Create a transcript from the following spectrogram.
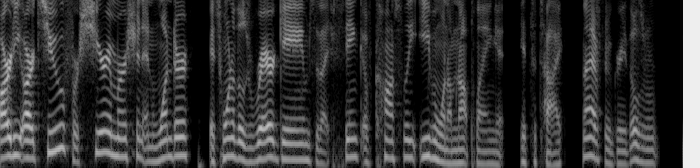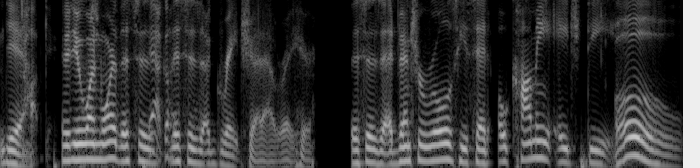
RDR2 for sheer immersion and wonder. It's one of those rare games that I think of constantly, even when I'm not playing it. It's a tie. And I have to agree. Those were Yeah. top games. Gonna do one more. This is Yeah, this is a great shout out right here. This is Adventure Rules. He said Okami HD Oh,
